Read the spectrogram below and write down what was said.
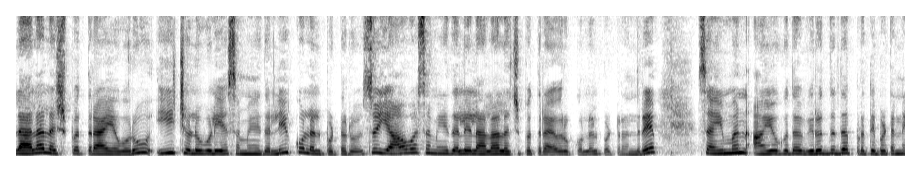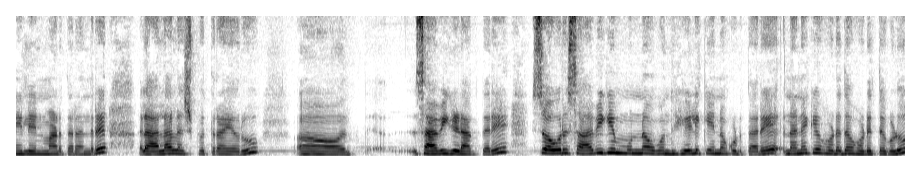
ಲಾಲಾ ಲಜಪತ್ ರಾಯ್ ಅವರು ಈ ಚಳುವಳಿಯ ಸಮಯದಲ್ಲಿ ಕೊಲ್ಲಲ್ಪಟ್ಟರು. ಸೊ, ಯಾವ ಸಮಯದಲ್ಲಿ ಲಾಲಾ ಲಜಪತ್ ರಾಯ್ ಅವರು ಕೊಲ್ಲಲ್ಪಟ್ಟರು ಅಂದರೆ ಸೈಮನ್ ಆಯೋಗದ ವಿರುದ್ಧದ ಪ್ರತಿಭಟನೆಯಲ್ಲಿ ಏನು ಮಾಡ್ತಾರೆ ಅಂದರೆ, ಲಾಲಾ ಲಜಪತ್ ರಾಯ್ ಅವರು ಸಾವಿಗೀಡಾಗ್ತಾರೆ. ಸೊ, ಅವರು ಸಾವಿಗೆ ಮುನ್ನ ಒಂದು ಹೇಳಿಕೆಯನ್ನು ಕೊಡ್ತಾರೆ. ನನಗೆ ಹೊಡೆದ ಹೊಡೆತಗಳು,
